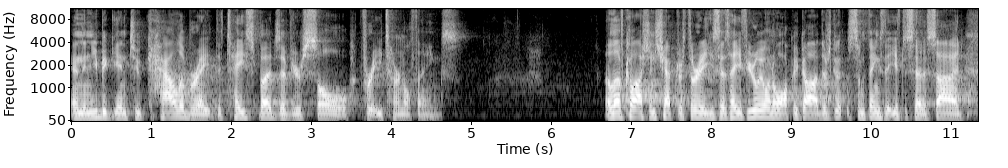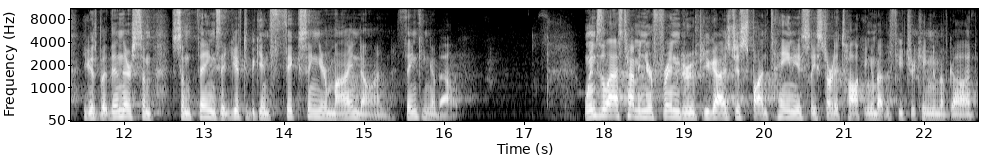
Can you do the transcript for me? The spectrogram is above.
and then you begin to calibrate the taste buds of your soul for eternal things. I love Colossians chapter 3. He says, Hey, if you really want to walk with God, there's some things that you have to set aside. He goes, But then there's some, some things that you have to begin fixing your mind on, thinking about. When's the last time in your friend group you guys just spontaneously started talking about the future kingdom of God?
